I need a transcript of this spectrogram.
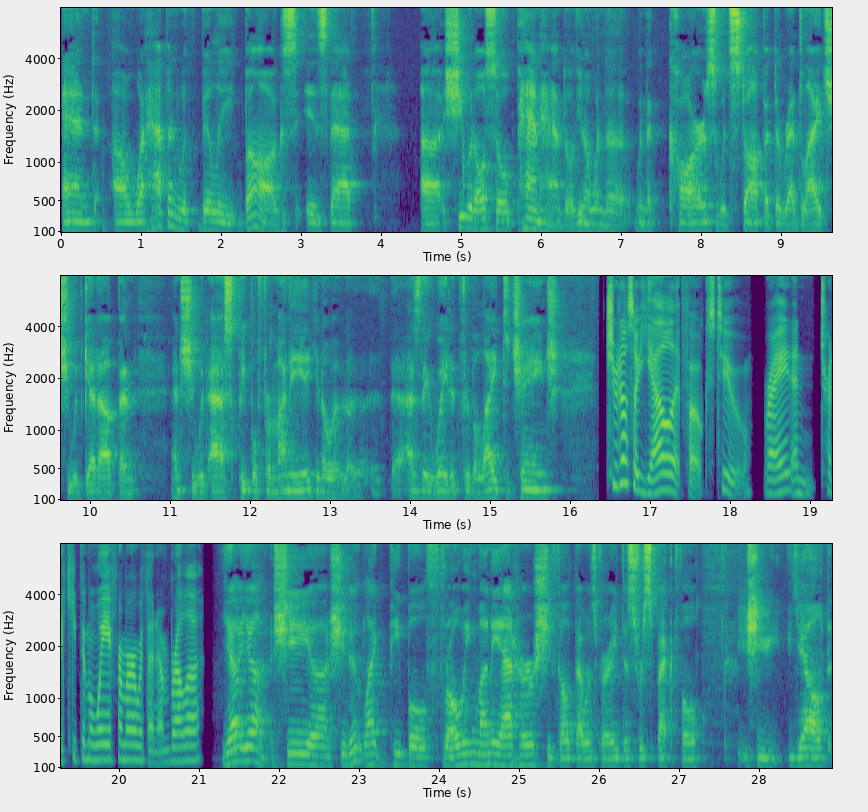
And uh, what happened with Billy Boggs is that uh, she would also panhandle. You know, when the when the cars would stop at the red lights, she would get up and and she would ask people for money. You know, uh, as they waited for the light to change. She would also yell at folks too, right, and try to keep them away from her with an umbrella. Yeah, yeah. She uh, she didn't like people throwing money at her. She felt that was very disrespectful. She yelled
